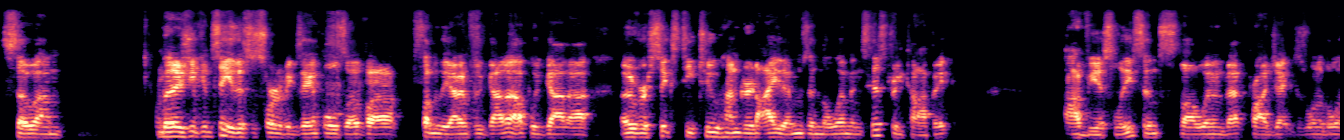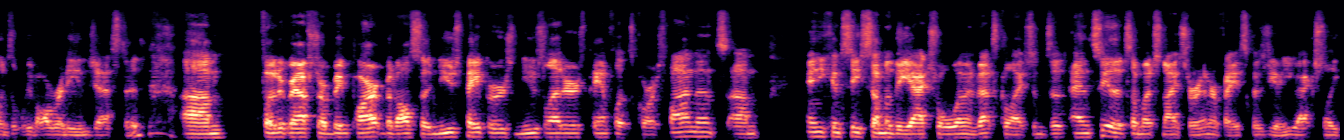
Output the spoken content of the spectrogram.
So, um, but as you can see, this is sort of examples of uh, some of the items we've got up. We've got uh, over 6,200 items in the women's history topic. Obviously, since the Women Vet Project is one of the ones that we've already ingested. Um, photographs are a big part, but also newspapers, newsletters, pamphlets, correspondence. Um, and you can see some of the actual women vets collections and see that it's a much nicer interface because you know, you actually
